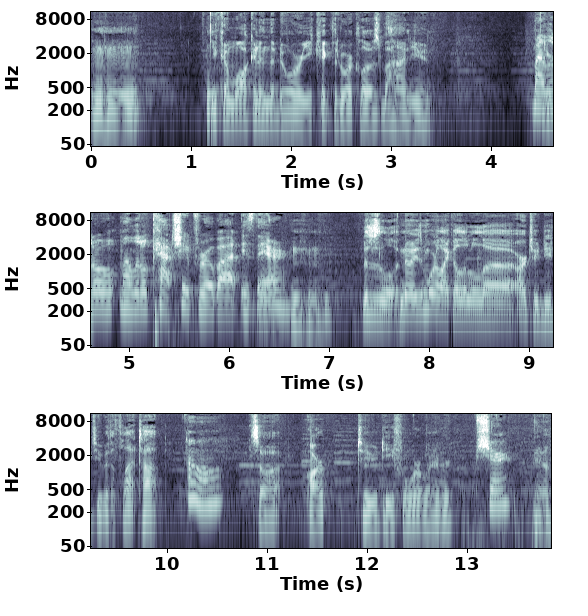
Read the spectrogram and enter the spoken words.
Mm-hmm. You come walking in the door. You kick the door closed behind you. My little my little cat shaped robot is there. This is a little, no. He's more like a little uh, R two D two with a flat top. Oh, So uh, R two D four, or whatever. sure. Yeah,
